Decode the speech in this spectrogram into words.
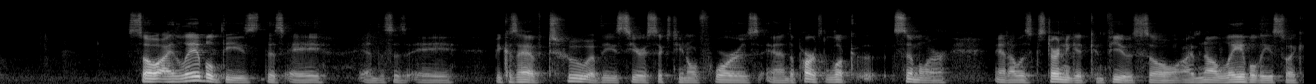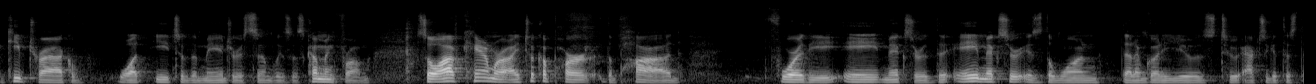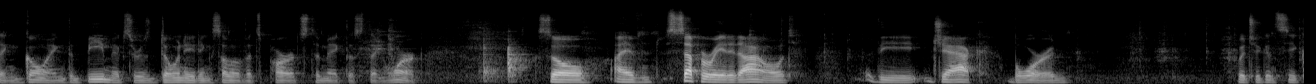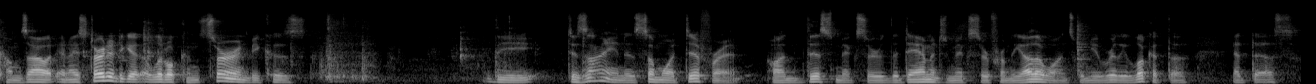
So I labeled these, this A and this is A, because I have two of these CR-1604s and the parts look similar and I was starting to get confused. So I've now labeled these so I can keep track of what each of the major assemblies is coming from. So off camera, I took apart the pod for the A mixer. The A mixer is the one that I'm going to use to actually get this thing going. The B mixer is donating some of its parts to make this thing work. So I've separated out the jack board, which you can see comes out, and I started to get a little concerned because the design is somewhat different on this mixer, the damaged mixer from the other ones when you really look at the at this.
